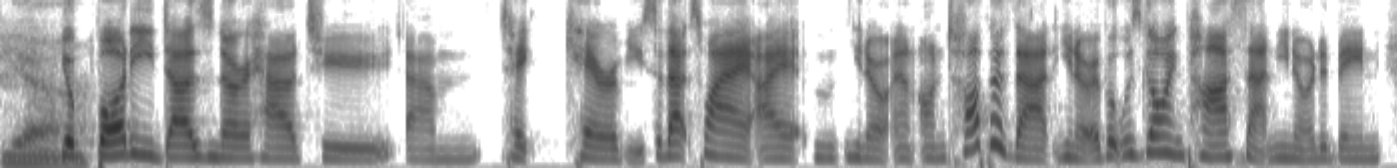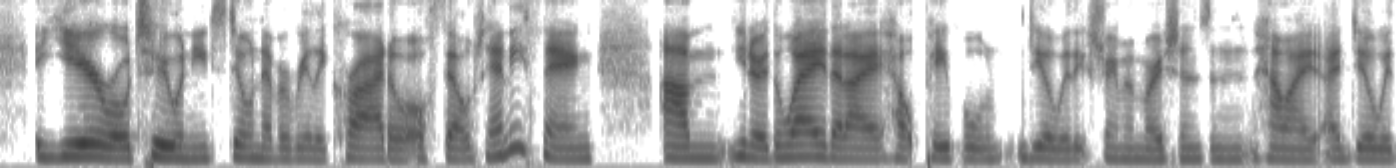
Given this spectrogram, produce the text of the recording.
Yeah. your body does know how to um, take care of you. So that's why I, mm, you know, and on top of that, you know, if it was going past that, and, you know, it had been a year or two and you'd still never really cried or, or felt anything, um, you know, the way that I help people deal with extreme emotions and how I, I deal with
